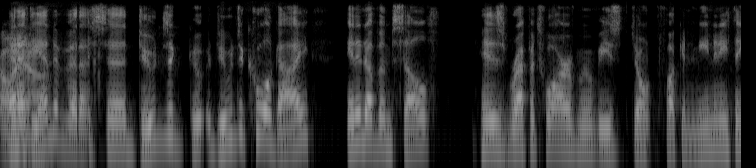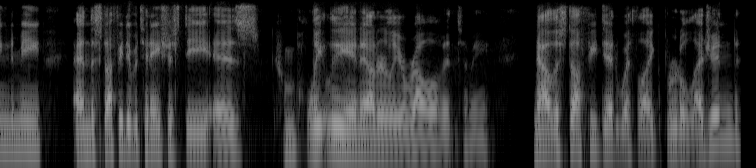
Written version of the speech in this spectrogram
Oh, and I at the end of it, I said, "Dude's a dude's a cool guy in and of himself. His repertoire of movies don't fucking mean anything to me, and the stuff he did with Tenacious D is completely and utterly irrelevant to me. Now, the stuff he did with like Brutal Legend,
